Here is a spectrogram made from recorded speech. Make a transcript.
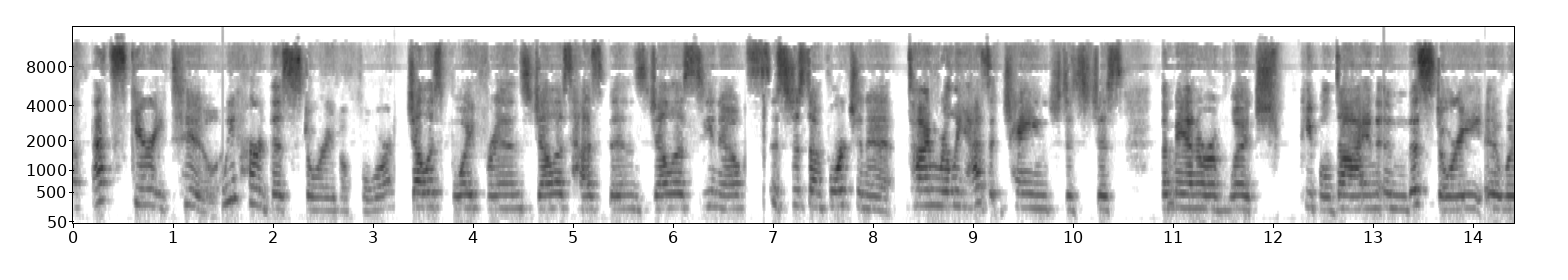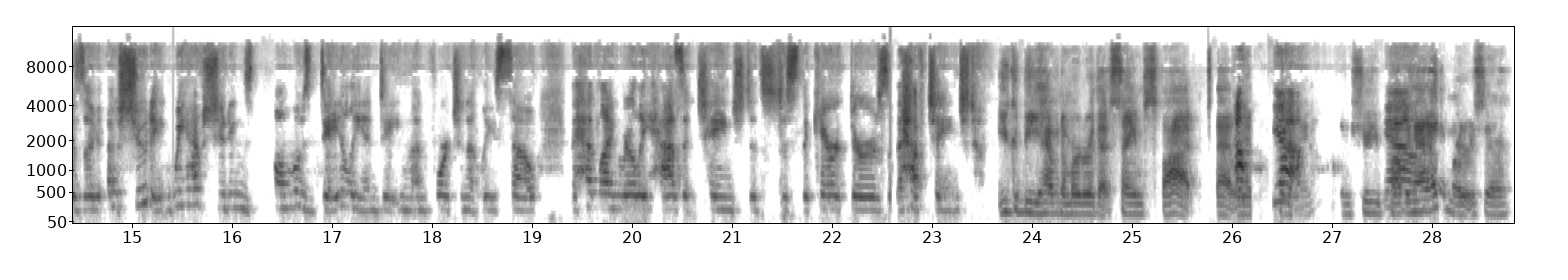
uh, that's scary too. We've heard this story before. Jealous boyfriends, jealous husbands, jealous, you know, it's, it's just unfortunate. Time really hasn't changed. It's just the manner of which people die. And in this story, it was a, a shooting. We have shootings almost daily in Dayton, unfortunately. So the headline really hasn't changed. It's just the characters that have changed. You could be having a murder at that same spot. That Oh, yeah. I'm sure you probably Yeah. had other murders there.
